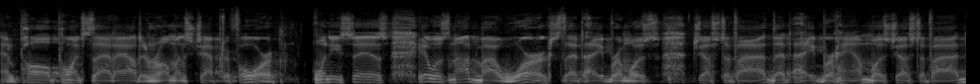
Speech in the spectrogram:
And Paul points that out in Romans chapter 4 when he says it was not by works that Abram was justified, that Abraham was justified.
